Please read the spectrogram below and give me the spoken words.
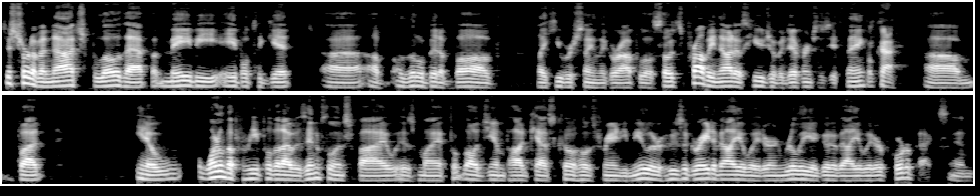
just sort of a notch below that, but maybe able to get uh, a, a little bit above like you were saying, the Garoppolo. So it's probably not as huge of a difference as you think. Okay. Um, but you know, one of the people that I was influenced by is my football GM podcast co-host Randy Mueller, who's a great evaluator and really a good evaluator of quarterbacks. And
